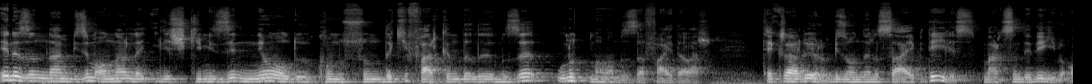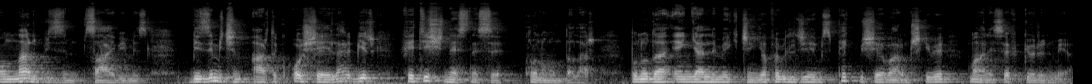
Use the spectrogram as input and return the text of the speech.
en azından bizim onlarla ilişkimizin ne olduğu konusundaki farkındalığımızı unutmamamızda fayda var. Tekrarlıyorum biz onların sahibi değiliz. Marx'ın dediği gibi onlar bizim sahibimiz bizim için artık o şeyler bir fetiş nesnesi konumundalar. Bunu da engellemek için yapabileceğimiz pek bir şey varmış gibi maalesef görünmüyor.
